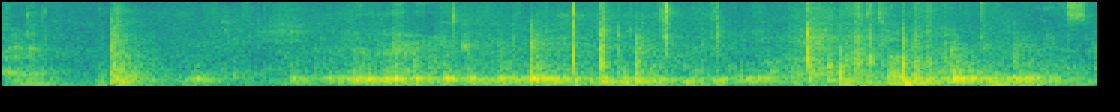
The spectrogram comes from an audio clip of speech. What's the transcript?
Toby? Thanks.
